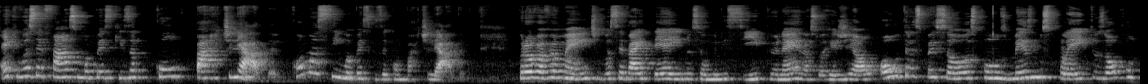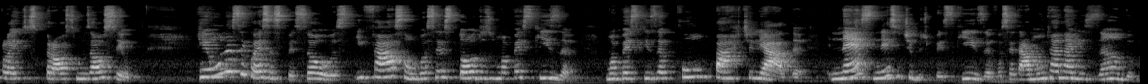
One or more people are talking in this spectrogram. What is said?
é que você faça uma pesquisa compartilhada. Como assim uma pesquisa compartilhada? Provavelmente você vai ter aí no seu município, né, na sua região, outras pessoas com os mesmos pleitos ou com pleitos próximos ao seu. Reúna-se com essas pessoas e façam vocês todos uma pesquisa, uma pesquisa compartilhada. Nesse, nesse tipo de pesquisa, você está muito analisando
